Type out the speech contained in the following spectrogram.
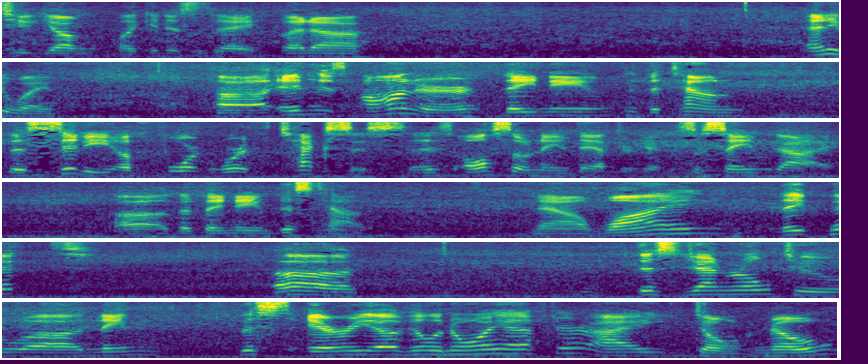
too young like it is today. But uh, Anyway, uh, in his honor, they named the town, the city of Fort Worth, Texas. Is also named after him. It's the same guy uh, that they named this town. Now, why they picked uh, this general to uh, name this area of Illinois after, I don't know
